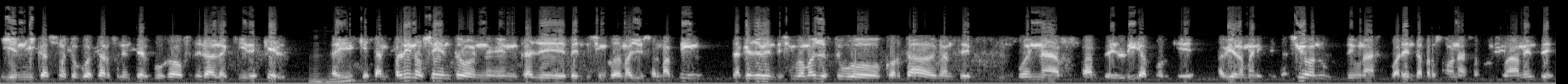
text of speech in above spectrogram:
y en mi caso me tocó estar frente al juzgado federal aquí de Esquel, que está en pleno centro, en, en calle 25 de Mayo y San Martín, la calle 25 de Mayo estuvo cortada durante buena parte del día porque había una manifestación de unas 40 personas aproximadamente,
